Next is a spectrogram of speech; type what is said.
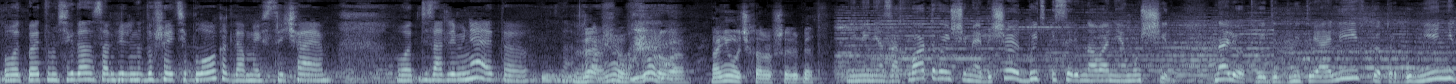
Вот, поэтому всегда, на самом деле, на душе тепло, когда мы их встречаем. Вот, не знаю, для меня это не знаю, Да, хорошо. ну, здорово. Они очень хорошие ребята. Не менее захватывающими обещают быть и соревнования мужчин. На лед выйдет Дмитрий Алиев, Петр Гуменник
